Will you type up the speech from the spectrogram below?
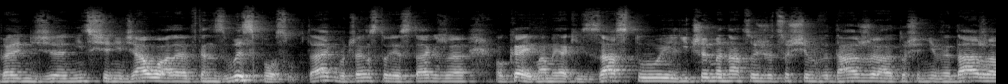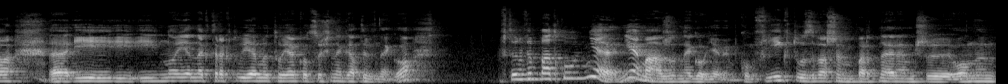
będzie nic się nie działo, ale w ten zły sposób, tak? Bo często jest tak, że okej, mamy jakiś zastój, liczymy na coś, że coś się wydarzy, ale to się nie wydarza e, i, i, i no jednak traktujemy to jako coś negatywnego. W tym wypadku nie, nie ma żadnego, nie wiem, konfliktu z waszym partnerem, czy on,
